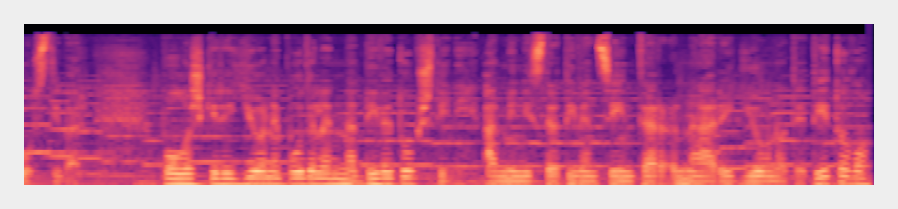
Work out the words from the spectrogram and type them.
Гостивар. Полошки регион е поделен на 9 општини. Административен центар на регионот е Тетово,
